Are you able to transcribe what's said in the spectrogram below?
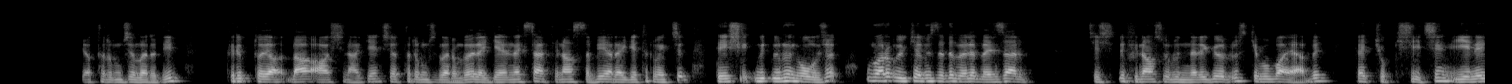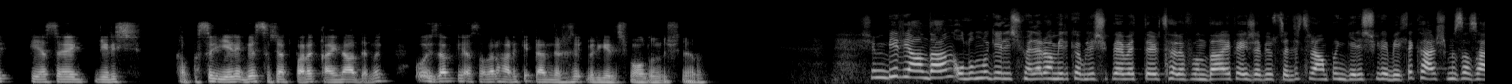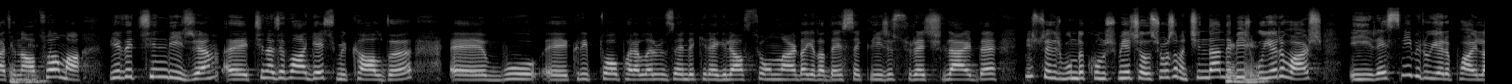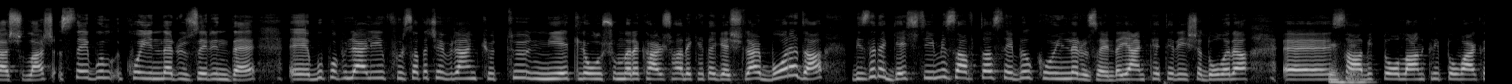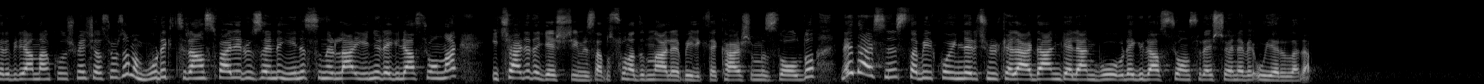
yatırımcıları diyeyim kriptoya daha aşina genç yatırımcıların böyle geleneksel finansla bir araya getirmek için değişik bir ürün olacak. Umarım ülkemizde de böyle benzer çeşitli finans ürünleri görürüz ki bu bayağı bir pek çok kişi için yeni piyasaya giriş kapısı, yeni bir sıcak para kaynağı demek. O yüzden piyasaları hareketlendirecek bir gelişme olduğunu düşünüyorum. Şimdi bir yandan olumlu gelişmeler Amerika Birleşik Devletleri tarafında epeyce bir süredir Trump'ın gelişiyle birlikte karşımıza zaten altı ama bir de Çin diyeceğim. Ee, Çin acaba geç mi kaldı? Ee, bu e, kripto paralar üzerindeki regülasyonlarda ya da destekleyici süreçlerde bir süredir bunu da konuşmaya çalışıyoruz ama Çin'den de bir uyarı var. Ee, resmi bir uyarı paylaştılar. Stable coinler üzerinde e, bu popülerliği fırsata çeviren kötü niyetli oluşumlara karşı harekete geçtiler. Bu arada bizde de geçtiğimiz hafta stable coinler üzerinde yani Tether'i işte dolara e, sabitli olan kripto varlıkları bir yandan konuşmaya çalışıyoruz ama buradaki transferler üzerinde yeni sınırlar, yeni regülasyonlar içeride de geçtiğimiz hafta son adımlarla birlikte karşımızda oldu. Ne dersiniz stabil coinler için ülkelerden gelen bu regülasyon süreçlerine ve uyarılara?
